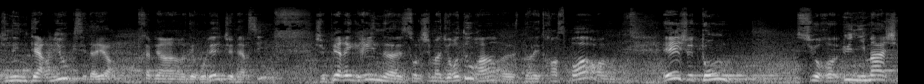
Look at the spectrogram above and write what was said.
d'une interview, qui s'est d'ailleurs très bien déroulée, Dieu merci, je pérégrine sur le chemin du retour, hein, dans les transports, et je tombe sur une image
